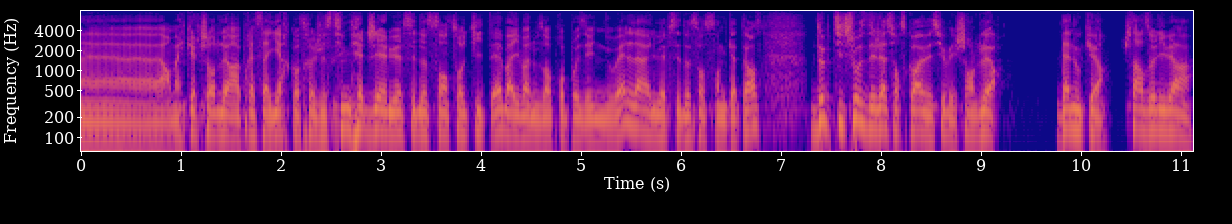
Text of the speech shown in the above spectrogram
Euh, alors Michael Chandler, après sa guerre contre Justin Gagey à l'UFC 268, eh ben, il va nous en proposer une nouvelle là, à l'UFC 274. Deux petites choses déjà sur ce combat, messieurs. Mais Chandler, Dan Hooker, Charles Oliveira,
